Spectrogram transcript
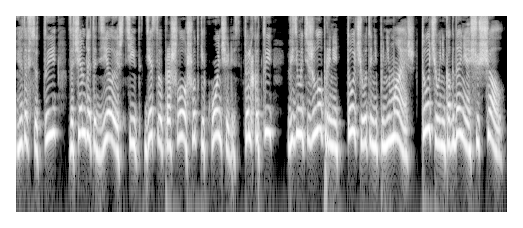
«Это все ты? Зачем ты это делаешь, Тит? Детство прошло, шутки кончились. Только ты... Видимо, тяжело принять то, чего ты не понимаешь, то, чего никогда не ощущал».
